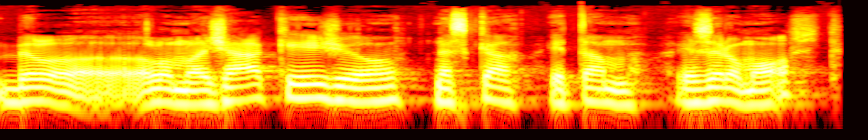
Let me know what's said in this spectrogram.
byl lom Ležáky, že jo? dneska je tam jezero Most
